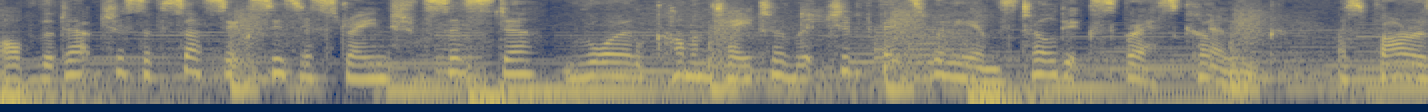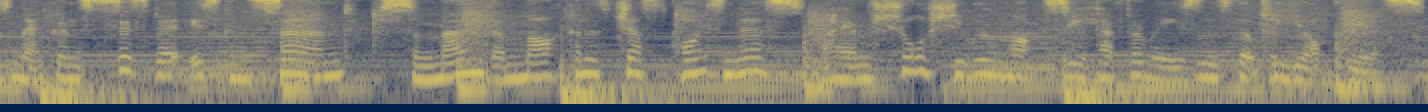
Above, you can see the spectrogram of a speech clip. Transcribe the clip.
of the Duchess of Sussex's estranged sister, royal commentator Richard Fitzwilliams told Express Colleague. As far as Meghan's sister is concerned, Samantha Markle is just poisonous. I am sure she will not see her for reasons that are obvious.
